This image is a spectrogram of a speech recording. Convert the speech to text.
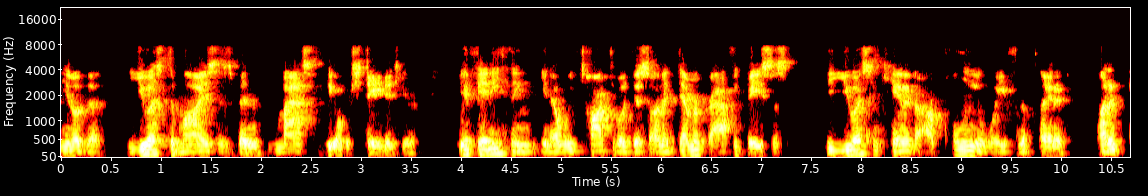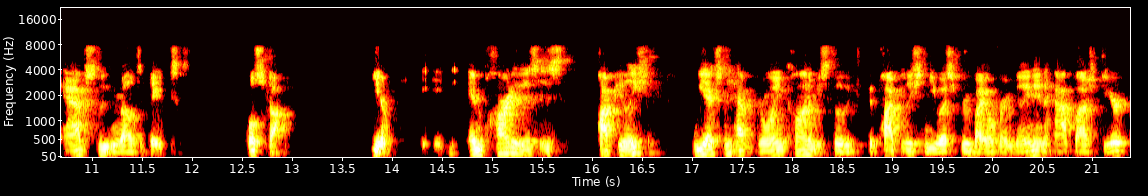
you know, the US demise has been massively overstated here if anything, you know, we've talked about this on a demographic basis. The US and Canada are pulling away from the planet on an absolute and relative basis. Full stop. You know, and part of this is population. We actually have growing economies. So the, population in the US grew by over a million and a half last year.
